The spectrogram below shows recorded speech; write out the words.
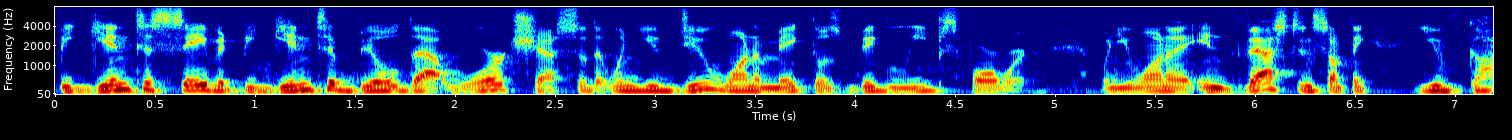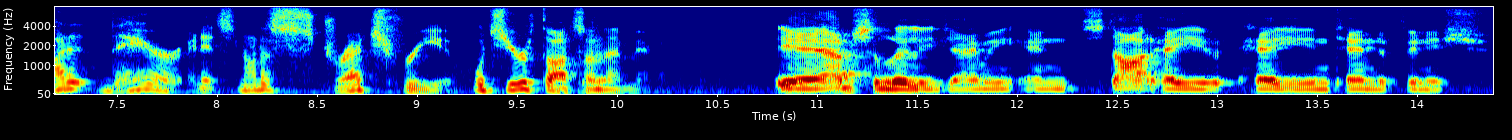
begin to save it, begin to build that war chest so that when you do want to make those big leaps forward, when you want to invest in something, you've got it there and it's not a stretch for you. What's your thoughts on that, Mick? Yeah, absolutely, Jamie. And start how you how you intend to finish.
